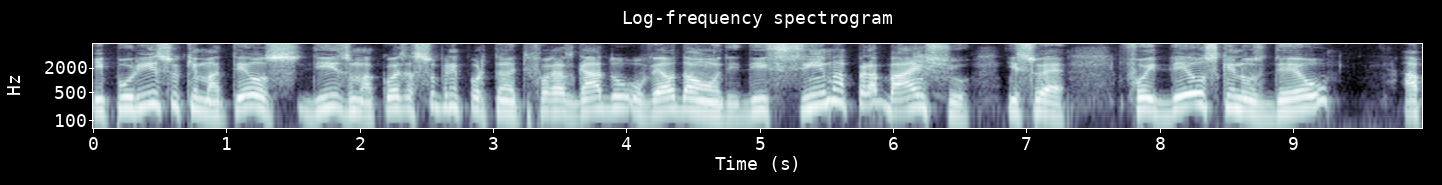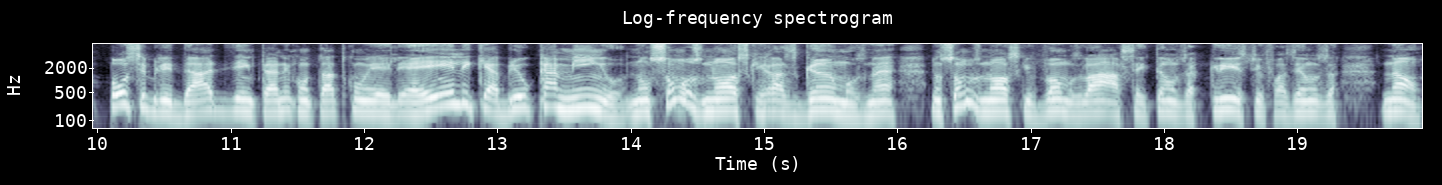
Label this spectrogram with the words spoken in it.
E por isso que Mateus diz uma coisa super importante: foi rasgado o véu da onde? De cima para baixo. Isso é, foi Deus que nos deu a possibilidade de entrar em contato com Ele. É Ele que abriu o caminho, não somos nós que rasgamos, né? Não somos nós que vamos lá, aceitamos a Cristo e fazemos. A... Não,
